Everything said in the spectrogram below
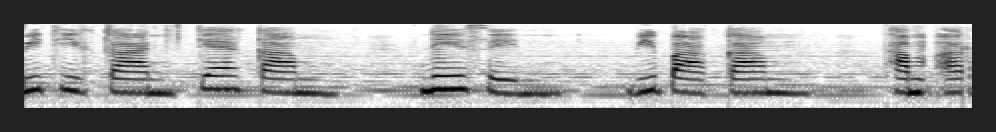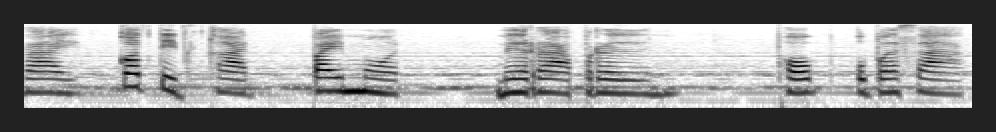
วิธีการแก้กรรมหนี้สิน วิบากกรรมทำอะไรก็ติดขัดไปหมด ไม่ราบรื่น พบอุปสรรค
